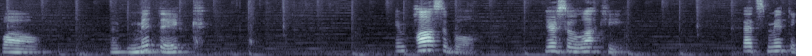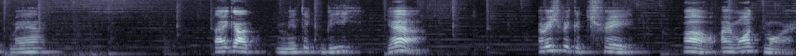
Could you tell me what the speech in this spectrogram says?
Wow. Mythic? Impossible. You're so lucky. That's mythic, man. I got mythic bee? Yeah. I wish we could trade. Wow, I want more.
